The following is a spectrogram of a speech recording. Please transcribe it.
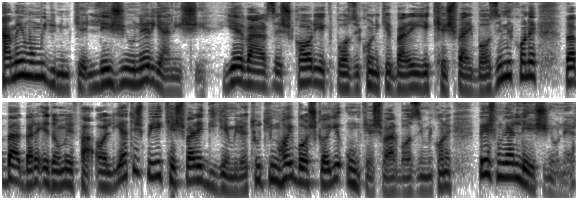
همه ما می‌دونیم که لژیونر یعنی چی؟ یه ورزشکار یک بازیکنی که برای یک کشوری بازی می‌کنه و بعد برای ادامه فعالیتش به یک کشور دیگه میره. تو تیم های باشگاهی اون کشور بازی می‌کنه. بهش میگن لژیونر.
